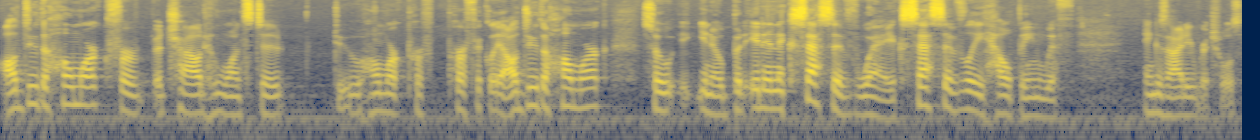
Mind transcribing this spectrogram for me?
I'll do the homework for a child who wants to do homework perf perfectly. I'll do the homework. So, you know, but in an excessive way, excessively helping with anxiety rituals.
